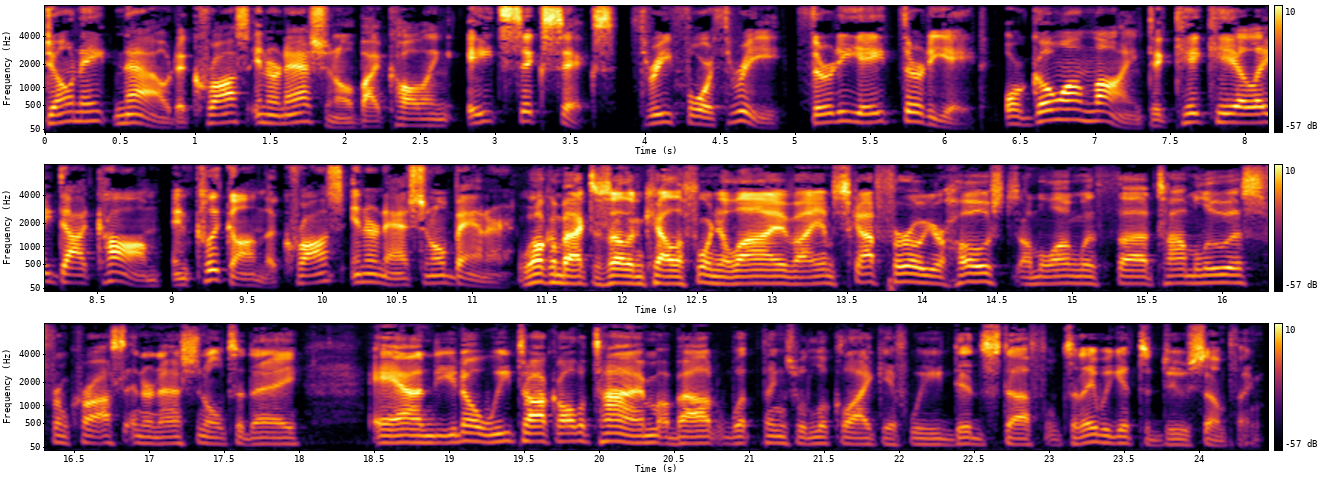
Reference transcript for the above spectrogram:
Donate now to Cross International by calling 866 343 3838 or go online to kkla.com and click on the Cross International banner. Welcome back to Southern California Live. I am Scott Furrow, your host. I'm along with uh, Tom Lewis from Cross International today. And, you know, we talk all the time about what things would look like if we did stuff. Well, today we get to do something.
